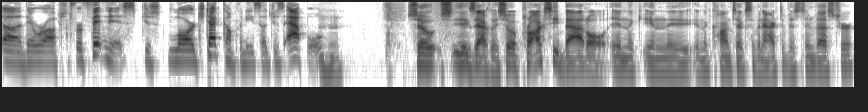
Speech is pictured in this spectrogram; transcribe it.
Uh, there were options for fitness, just large tech companies such as Apple. So exactly. So a proxy battle in the in the in the context of an activist investor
